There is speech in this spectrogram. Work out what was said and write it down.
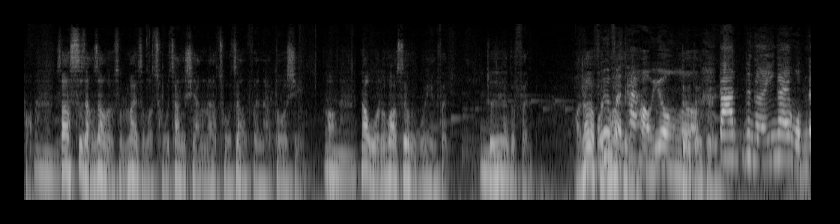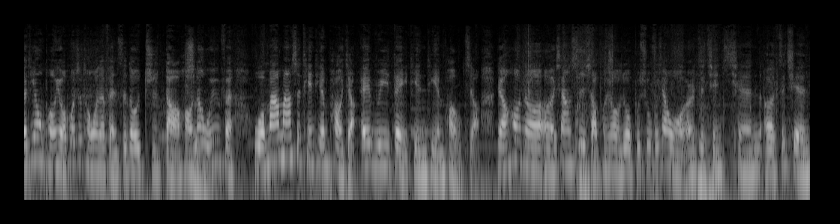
哈。嗯，像市场上有什么卖什么除障香啊、除障粉啊都行。好，嗯，那我的话是用无影粉，就是那个粉。无印粉太好用了，对对对，大家那个应该我们的听众朋友或是同文的粉丝都知道哈。那五月粉，我妈妈是天天泡脚，every day 天天泡脚。然后呢，呃，像是小朋友如果不舒服，像我儿子前前呃之前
